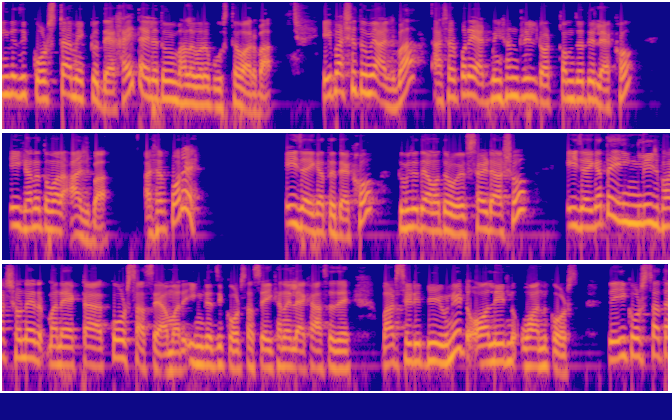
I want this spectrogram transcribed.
ইংরেজি কোর্সটা আমি একটু দেখাই তাহলে তুমি ভালো করে বুঝতে পারবা। এই পাশে তুমি আসবা। আসার পরে অ্যাডমিশন রিল ডট কম যদি লেখো, এইখানে তোমার আসবা। আসার পরে এই জায়গাতে দেখো, তুমি যদি আমাদের ওয়েবসাইটে আসো, এই জায়গাতে ইংলিশ ভার্সনের মানে একটা কোর্স আছে, আমার ইংরেজি কোর্স আছে, এখানে লেখা আছে যে varsity B unit all in one course তো এই কোর্সটাতে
